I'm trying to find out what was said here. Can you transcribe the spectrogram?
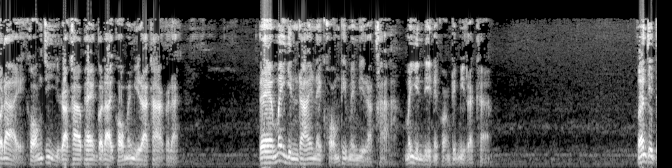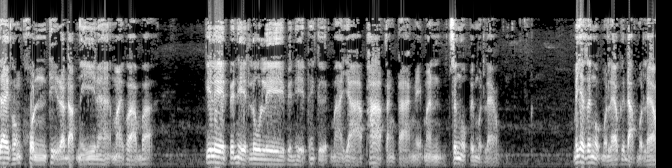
ก็ได้ ของที่ราคาแพงก็ได้ของไม่มีราคาก็ได้ แต่ไม่ยินร้ายในของที่ไม่มีราคา ไม่ยินดีในของที่มีราคาเพราะจิตใจของคนที่ระดับนี้นะฮะหมายความว่า กิเลสเป็นเหตุโลเลเป็นเหตุให้เกิดมายาภาพต่าง ๆ เนี่ย มันสงบไปหมดแล้ว ไม่ใช่สงบหมดแล้วคือดับหมดแล้ว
